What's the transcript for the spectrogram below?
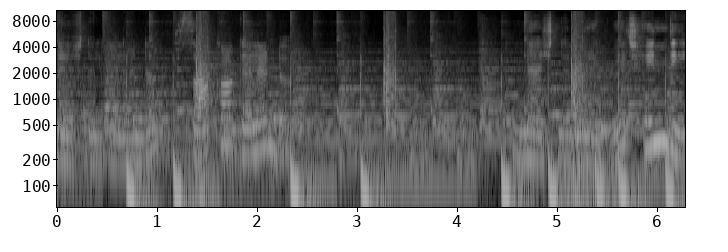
national calendar Saka calendar national language Hindi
